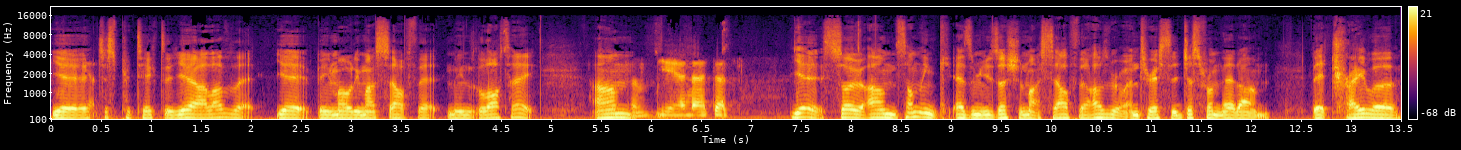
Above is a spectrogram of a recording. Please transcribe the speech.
Yeah, Yeah. just protected. Yeah, I love that. Yeah, being Māori myself, that means a lot, eh? Um, Um, yeah, no, it does. Yeah, so um, something as a musician myself that I was real interested just from that um that trailer,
